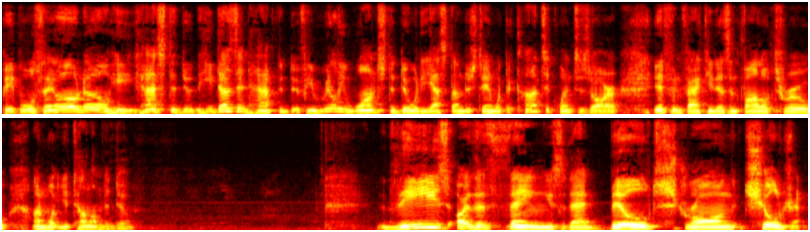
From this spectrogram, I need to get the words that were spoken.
People will say oh no he has to do he doesn't have to do if he really wants to do it he has to understand what the consequences are if in fact he doesn't follow through on what you tell him to do. These are the things that build strong children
